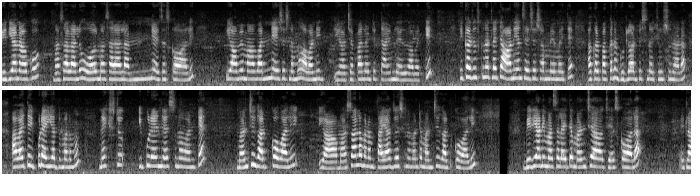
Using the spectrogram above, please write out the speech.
బిర్యానీ ఆకు మసాలాలు ఓల్ మసాలాలు అన్నీ వేసేసుకోవాలి. ఇక మేము అవన్నీ వేసేసినాము. అవన్నీ ఇక చెప్పాలంటే టైం లేదు కాబట్టి. ఇక్కడ చూసుకున్నట్లయితే ఆనియన్స్ వేసేసాము మేమైతే. అక్కడ పక్కన గుడ్లు అనిపిస్తున్నాయి చూస్తున్నారా? అవైతే ఇప్పుడు వేయద్దు మనము. నెక్స్ట్ ఇప్పుడు ఏం చేస్తున్నామంటే మంచిగా కలుపుకోవాలి. ఇక మసాలా మనం తయారు చేసినామంటే మంచిగా కలుపుకోవాలి. బిర్యానీ మసాలా అయితే మంచిగా చేసుకోవాలా. ఇట్లా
